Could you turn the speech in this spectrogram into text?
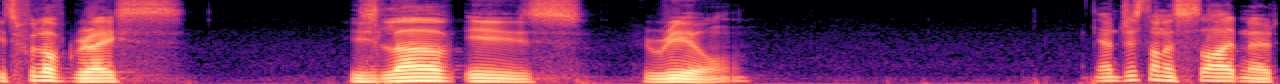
it's full of grace. His love is real. Now, just on a side note,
